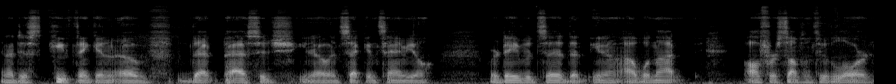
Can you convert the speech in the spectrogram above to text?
And I just keep thinking of that passage, you know, in Second Samuel, where David said that, you know, I will not offer something to the Lord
